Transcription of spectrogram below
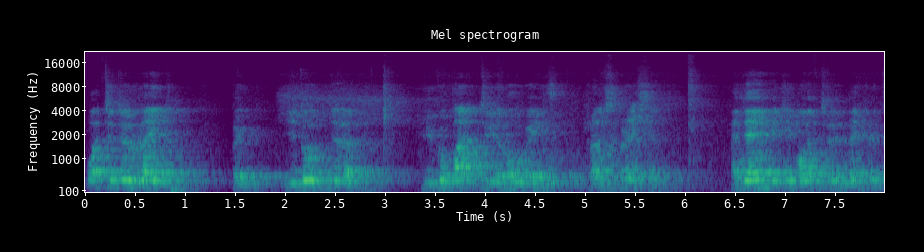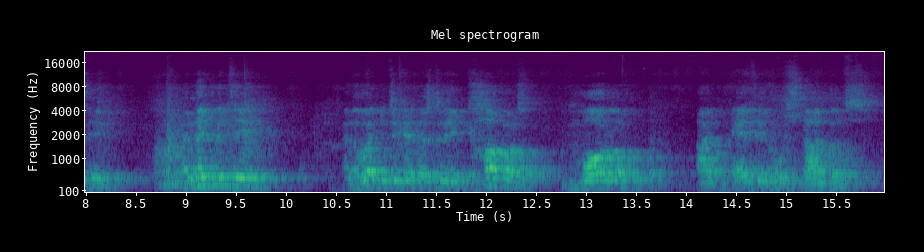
what to do right, but you don't do it. You go back to your old ways, transgression. And then we came on to iniquity. Iniquity, and I want you to get this today, covers moral and ethical standards.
